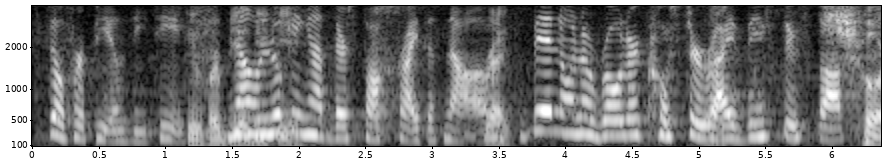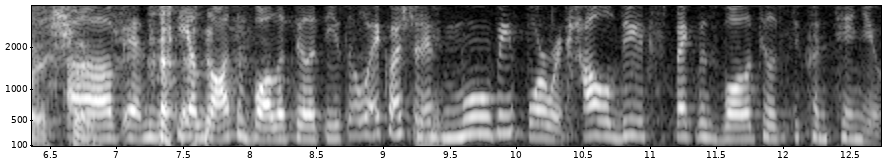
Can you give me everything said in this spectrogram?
Still for PLDT. Still for PLDT. Now, looking at their stock prices now, Right. it's been on a roller coaster Right. ride, these two stocks. Sure, sure. Uh, and we see a lot of volatility. So my question is, Mm-hmm. moving forward, how do you expect this volatility to continue,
